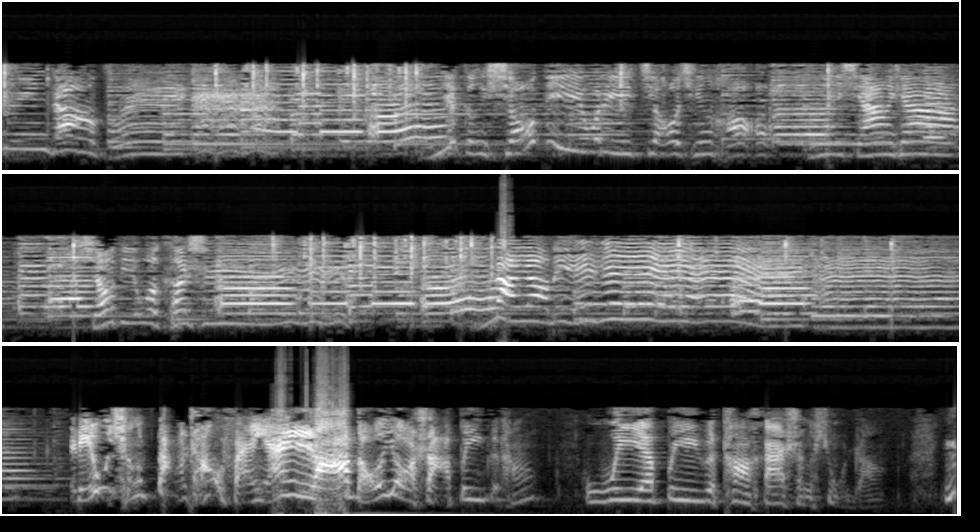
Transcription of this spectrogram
勋章尊。你跟小弟我的交情好，你想想，小弟我可是那样的刘青当场翻眼，拉刀要杀白玉堂。我也白玉堂喊声兄长，你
